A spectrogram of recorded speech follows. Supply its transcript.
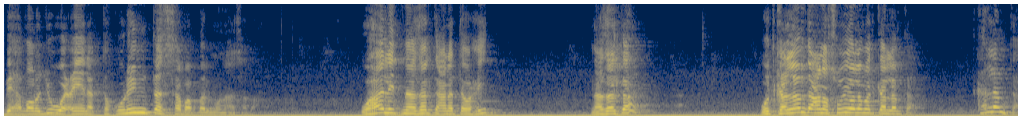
بيحضروا جوا عينك تكون أنت السبب بالمناسبة. وهل تنازلت عن التوحيد؟ نازلت؟ وتكلمت عن الصوفية ولا ما تكلمت؟ تكلمت.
